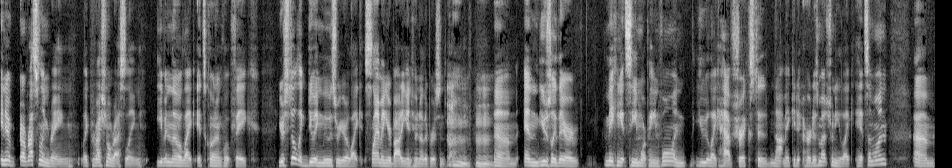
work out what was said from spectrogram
in a, a wrestling ring like professional wrestling even though like it's quote unquote fake you're still like doing moves where you're like slamming your body into another person's body Mhm. Mhm. um, and usually they're making it seem more painful and you like have tricks to not make it hurt as much when you like hit someone um,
